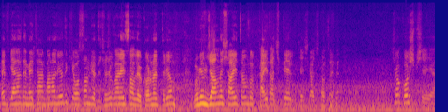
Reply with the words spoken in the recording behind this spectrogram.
Hep genelde Mete abi bana diyordu ki Olsan diyordu çocuklar el sallıyor, korna öttürüyor. Bugün canlı şahit olduk. Kayıt açık değil. Keşke açık olsaydı. Çok hoş bir şey ya.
